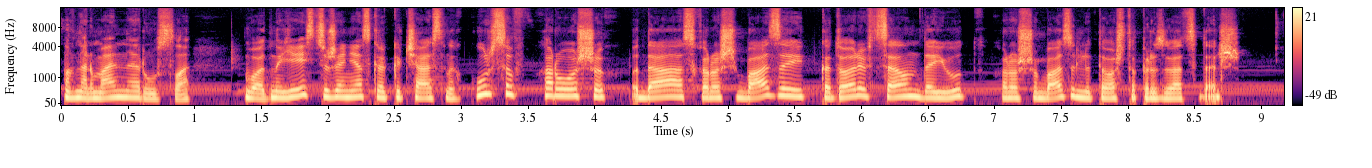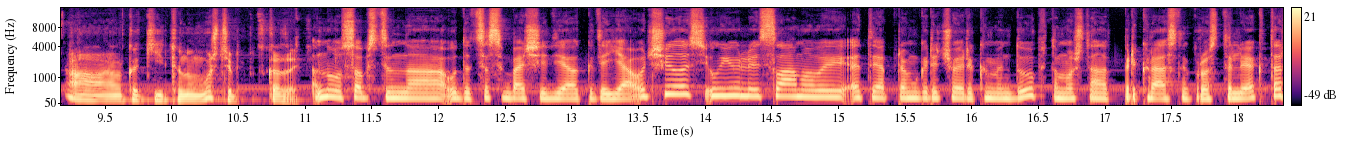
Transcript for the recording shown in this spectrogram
в нормальное русло. Вот, но есть уже несколько частных курсов хороших, да, с хорошей базой, которые в целом дают хорошую базу для того, чтобы развиваться дальше. А какие-то, ну, можете подсказать? Ну, собственно, УДЦ «Собачье дело», где я училась у Юлии Исламовой, это я прям горячо рекомендую, потому что она прекрасный просто лектор,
